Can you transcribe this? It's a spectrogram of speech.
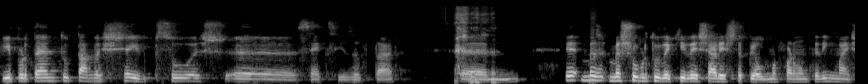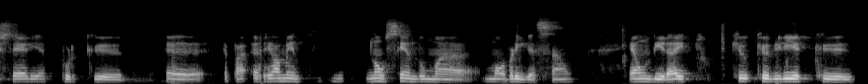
E portanto estava cheio de pessoas uh, sexys a votar. Um, é, mas, mas, sobretudo aqui deixar este apelo de uma forma um bocadinho mais séria, porque epá, realmente não sendo uma, uma obrigação, é um direito que, que eu diria que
